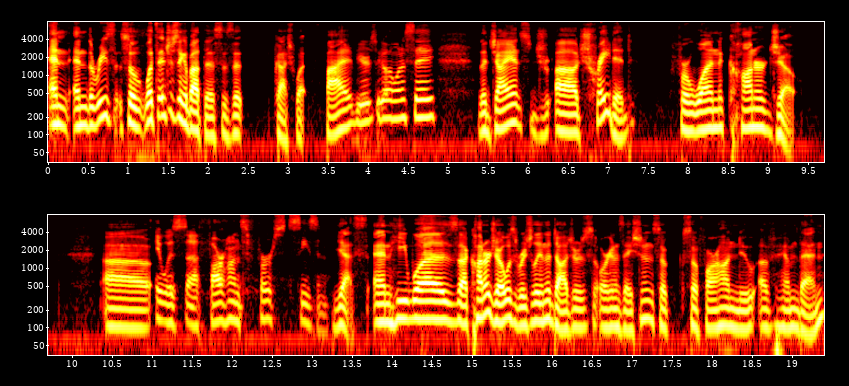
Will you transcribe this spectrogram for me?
and and the reason so what's interesting about this is that gosh what five years ago i want to say? The giants uh, traded for one connor joe. Uh, It was uh, Farhan's first season. yes and he was uh, connor joe was originally in the dodgers organization so so farhan knew of him then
